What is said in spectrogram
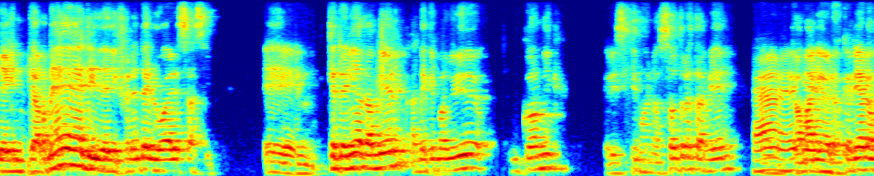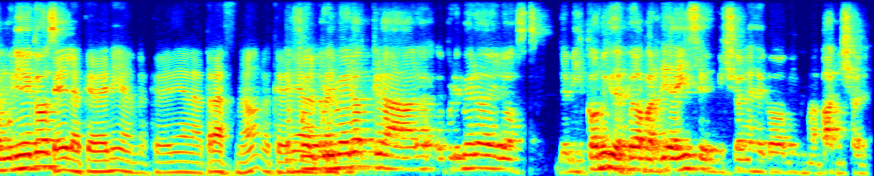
de internet y de diferentes lugares así. Eh, que tenía también, antes que me olvide, un cómic que lo hicimos nosotros también, Ah, al mirá qué tamaño de bien. los que venían los muñecos, Sí, los que venían, los que venían atrás, ¿no? Los que que venían fue el atrás. primero, claro, el primero de los de mis cómics, después a partir de ahí hice millones de cómics, más, ah, millones.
